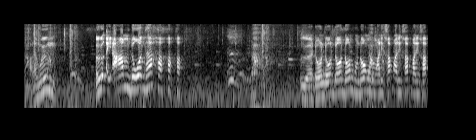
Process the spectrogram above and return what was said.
เอาแล้วมึงเออไออาร์มโดนซะเออโดนโดนโดนโดนผมโดนผมมาดิครับมาดิครับมาดิครับ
